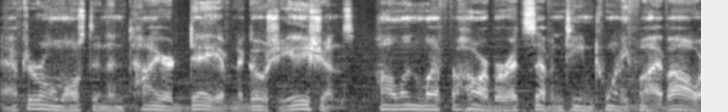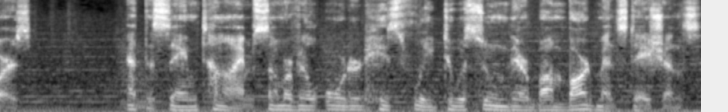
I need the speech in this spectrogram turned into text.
After almost an entire day of negotiations, Holland left the harbor at 1725 hours. At the same time, Somerville ordered his fleet to assume their bombardment stations.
